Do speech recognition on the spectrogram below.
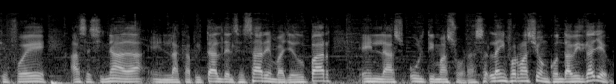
que fue asesinada en la capital del Cesar, en Valledupar, en las últimas horas. La información con David Gallego.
